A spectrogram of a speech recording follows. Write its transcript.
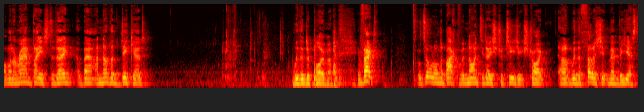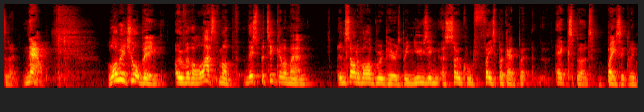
I'm on a rampage today about another dickhead with a diploma. In fact, it's all on the back of a 90 day strategic strike uh, with a fellowship member yesterday. Now, long and short being, over the last month, this particular man inside of our group here has been using a so called Facebook ad- expert, basically,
